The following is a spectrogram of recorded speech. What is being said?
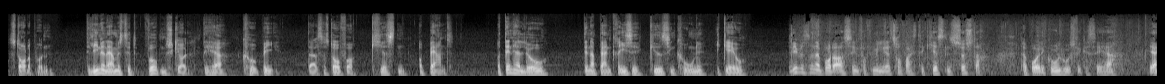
står der på den. Det ligner nærmest et våbenskjold, det her KB, der altså står for Kirsten og Bernd. Og den her låge, den har Bernd Grise givet sin kone i gave. Lige ved siden af bor der også en fra familien. Jeg tror faktisk, det er Kirstens søster, der bor i det gule hus, vi kan se her. Ja,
